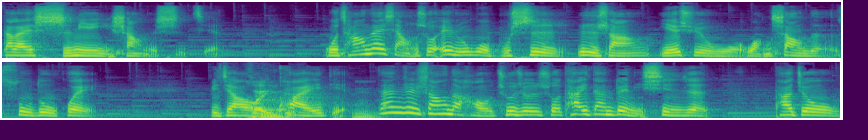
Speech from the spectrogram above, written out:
大概十年以上的时间。我常常在想说，诶，如果不是日商，也许我往上的速度会比较快一点。但日商的好处就是说，他一旦对你信任，他就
